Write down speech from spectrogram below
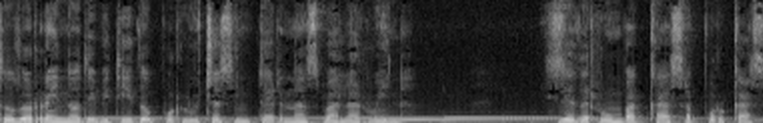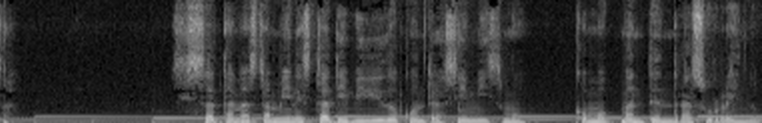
Todo reino dividido por luchas internas va a la ruina y se derrumba casa por casa. Si Satanás también está dividido contra sí mismo, ¿cómo mantendrá su reino?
